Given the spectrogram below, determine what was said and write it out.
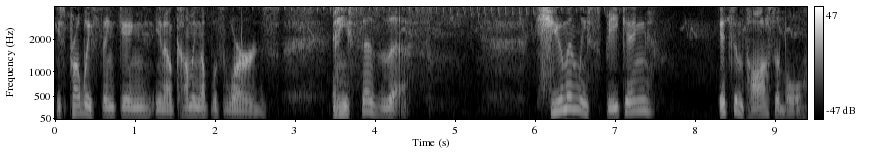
He's probably thinking, you know, coming up with words. And he says this Humanly speaking, it's impossible.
